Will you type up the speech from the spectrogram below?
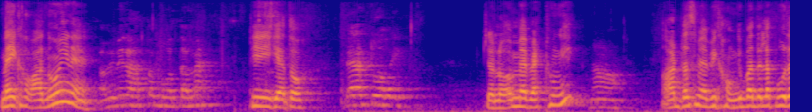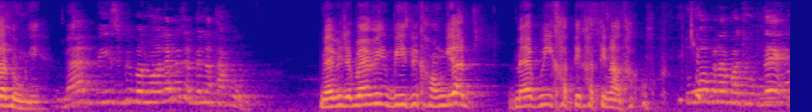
मैं ही खवा दूँ इन्हें? अभी मेरा हाथ तो बहुत दम है। ठीक है तो। बैठ तू अभी। चलो अब मैं बैठूँगी? आठ दस मैं भी खाऊँगी बदला पूरा लूँगी। मैं बीस भी बनवा लेना जब भी ना थकू। मैं भी मैं भी बीस भी खाऊँगी और मैं भी खाती खाती ना थकूं। तू अपना वजूद देख।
